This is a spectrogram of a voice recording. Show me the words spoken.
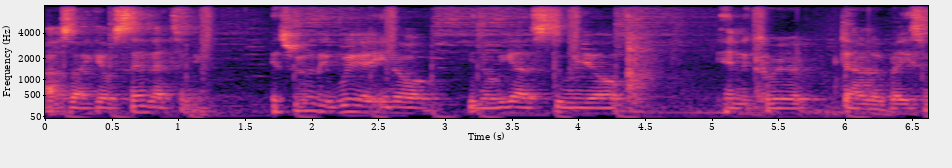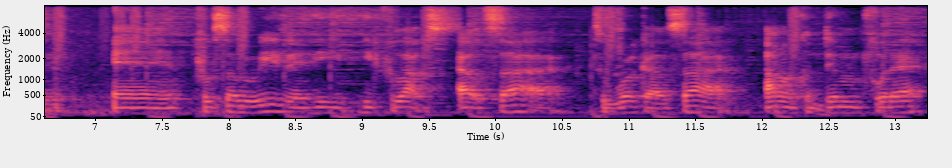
I was like, "Yo, send that to me." It's really weird, you know. You know, we got a studio in the crib down in the basement, and for some reason, he he flops outside to work outside. I don't condemn him for that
